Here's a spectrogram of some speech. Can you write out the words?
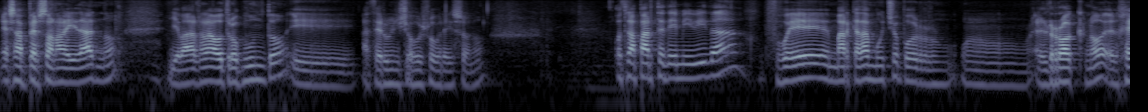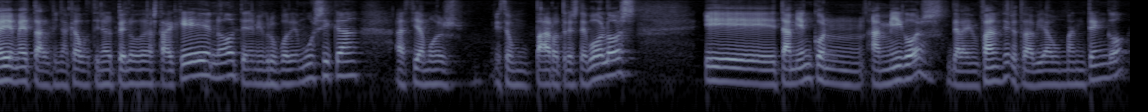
esa personalidad, ¿no? Llevarla a otro punto y hacer un show sobre eso, ¿no? Otra parte de mi vida fue marcada mucho por um, el rock, ¿no? El heavy metal, al fin y al cabo. Tenía el pelo hasta aquí, ¿no? Tenía mi grupo de música, hacíamos, hice un par o tres de bolos, y también con amigos de la infancia, que todavía aún mantengo,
